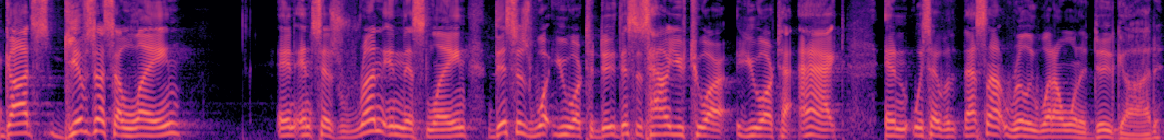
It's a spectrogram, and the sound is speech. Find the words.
God gives us a lane and, and says, run in this lane. This is what you are to do. This is how you, to are, you are to act. And we say, well, that's not really what I want to do, God.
